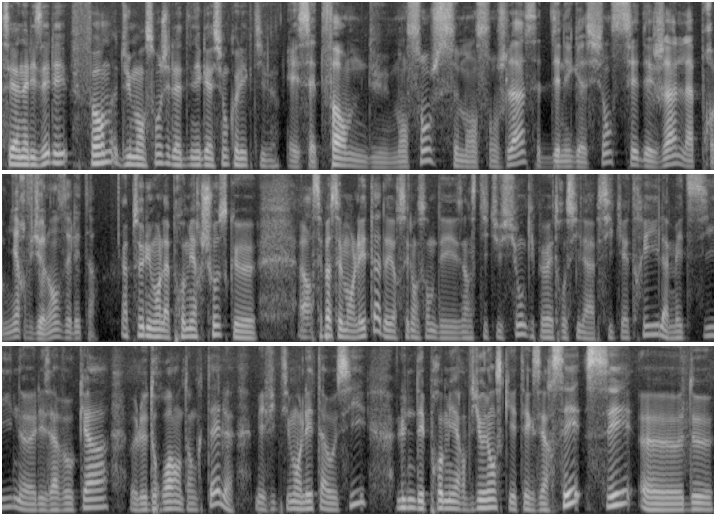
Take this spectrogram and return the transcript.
c'est analyser les formes du mensonge et de la dénégation collective. Et cette forme du mensonge, ce mensonge-là, cette dénégation, c'est déjà la première violence de l'État. Absolument. La première chose que. Alors, c'est pas seulement l'État, d'ailleurs, c'est l'ensemble des institutions qui peuvent être aussi la psychiatrie, la médecine, euh, les avocats, euh, le droit en tant que tel, mais effectivement l'État aussi. L'une des premières violences qui est exercée, c'est euh, de.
